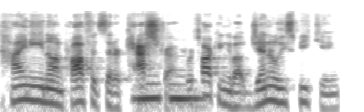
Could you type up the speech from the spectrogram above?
tiny nonprofits that are cash strapped. Mm-hmm. We're talking about generally speaking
